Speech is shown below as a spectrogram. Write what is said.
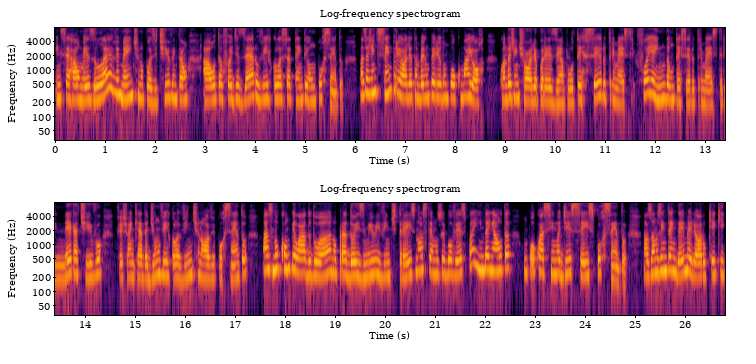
encerrar o mês levemente no positivo, então a alta foi de 0,71%. Mas a gente sempre olha também um período um pouco maior. Quando a gente olha, por exemplo, o terceiro trimestre, foi ainda um terceiro trimestre negativo, fechou em queda de 1,29%, mas no compilado do ano para 2023, nós temos o Ibovespa ainda em alta um pouco acima de 6%. Nós vamos entender melhor o que, que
